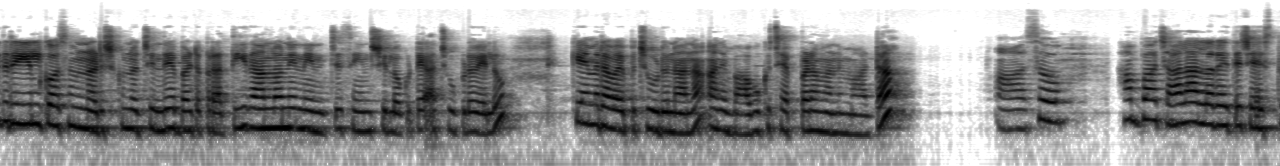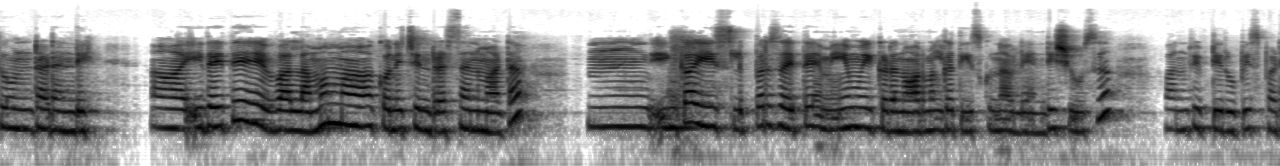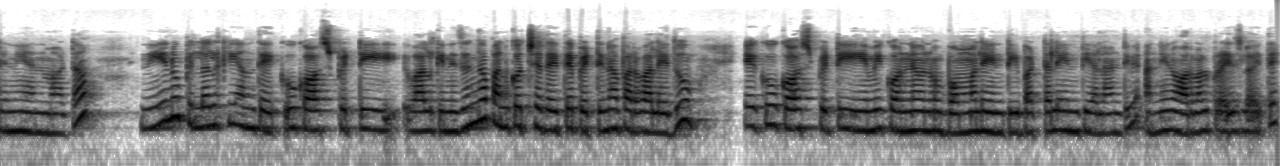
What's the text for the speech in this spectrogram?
ఇది రీల్ కోసం నడుచుకుని వచ్చిందే బట్ ప్రతి దానిలోనే నేను ఇచ్చే సీన్స్లో ఒకటే ఆ చూపుడు వేలు. కెమెరా వైపు చూడు నాన్న అని బాబుకు చెప్పడం అనమాట సో అబ్బా చాలా అల్లరైతే చేస్తూ ఉంటాడండి. ఇదైతే వాళ్ళ అమ్మమ్మ కొనిచ్చిన డ్రెస్ అనమాట ఇంకా ఈ స్లిప్పర్స్ అయితే మేము ఇక్కడ నార్మల్గా తీసుకున్నవిలేండి షూస్. వన్ ఫిఫ్టీ రూపీస్ పడినాయి అనమాట నేను పిల్లలకి అంత ఎక్కువ కాస్ట్ పెట్టి వాళ్ళకి నిజంగా పనికొచ్చేదైతే పెట్టినా పర్వాలేదు. ఎక్కువ కాస్ట్ పెట్టి ఏమీ కొన్నాను బొమ్మలేంటి బట్టలేంటి అలాంటివి అన్నీ నార్మల్ ప్రైస్లో అయితే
